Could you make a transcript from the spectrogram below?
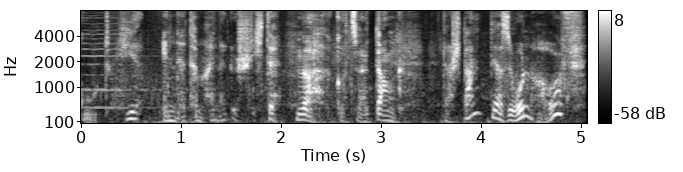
gut? Hier endete meine Geschichte. Na, Gott sei Dank. Da stand der Sohn auf,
